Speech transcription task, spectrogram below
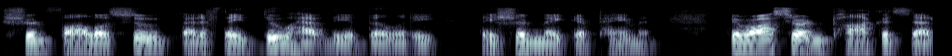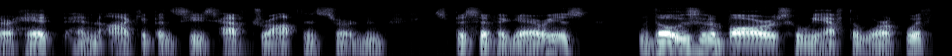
should follow suit that if they do have the ability, they should make their payment. There are certain pockets that are hit and occupancies have dropped in certain specific areas. Those are the borrowers who we have to work with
